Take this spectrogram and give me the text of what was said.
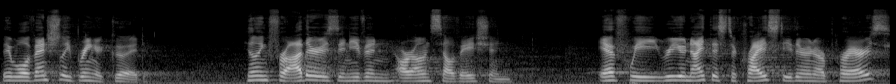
they will eventually bring a good, healing for others and even our own salvation. If we reunite this to Christ, either in our prayers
